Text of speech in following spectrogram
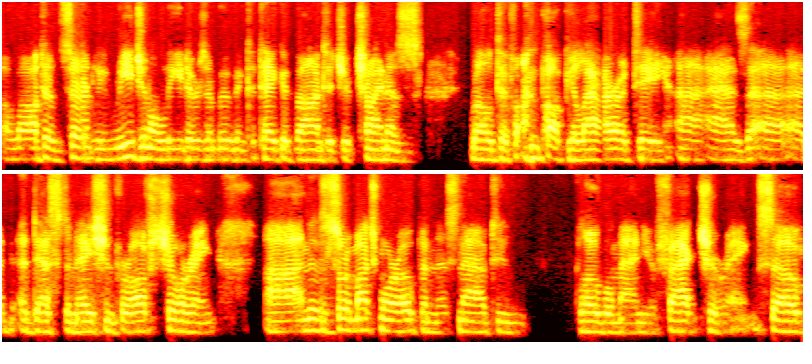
A lot of certainly regional leaders are moving to take advantage of China's relative unpopularity uh, as a, a, destination for offshoring. Uh, and there's sort of much more openness now to global manufacturing. So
